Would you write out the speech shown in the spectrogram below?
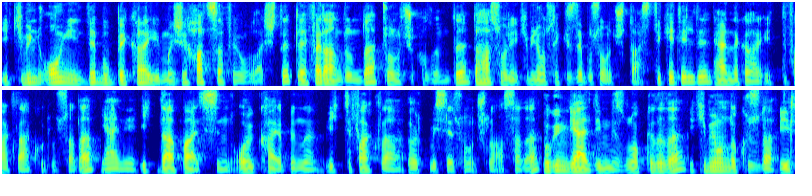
2017'de bu beka imajı hat safhaya ulaştı. Referandumda sonuç alındı. Daha sonra 2018'de bu sonuç tasdik edildi. Her ne kadar ittifaklar kurulsa da yani iktidar partisinin oy kaybını ittifakla örtmesiyle sonuçlansa da bugün geldiğimiz noktada da 2019'da bir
